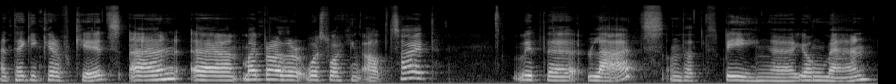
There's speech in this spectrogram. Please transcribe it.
and taking care of kids. And uh, my brother was working outside with the lads, and that being a young man.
